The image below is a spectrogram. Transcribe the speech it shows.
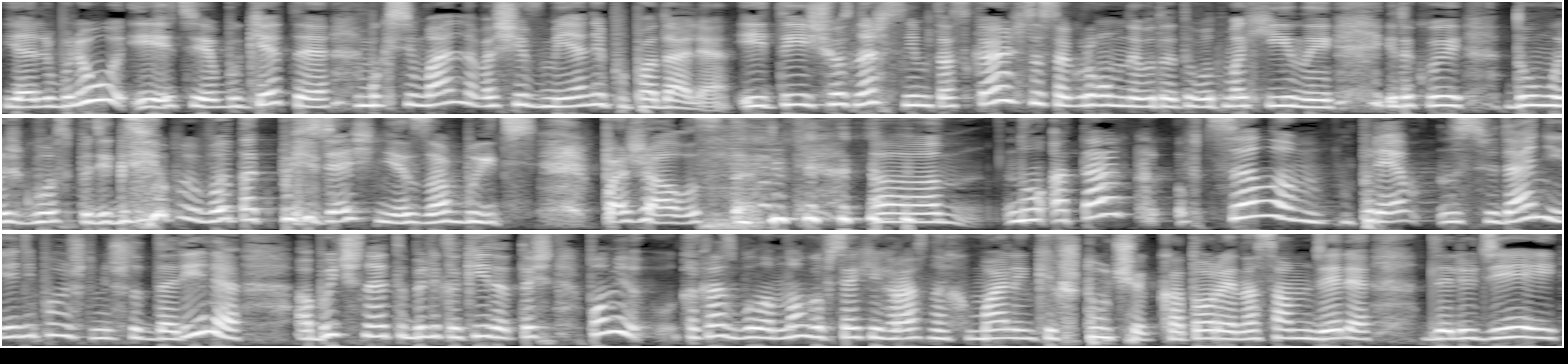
я люблю, и эти букеты максимально вообще в меня не попадали. И ты еще, знаешь, с ним таскаешься с огромной вот этой вот махиной, и такой думаешь, господи, где бы его так поизящнее забыть? Пожалуйста. Ну, а так, в целом, прям на свидании, я не помню, что мне что-то дарили. Обычно это были какие-то... То есть, помню, как раз было много всяких разных маленьких штучек, которые на самом деле для людей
